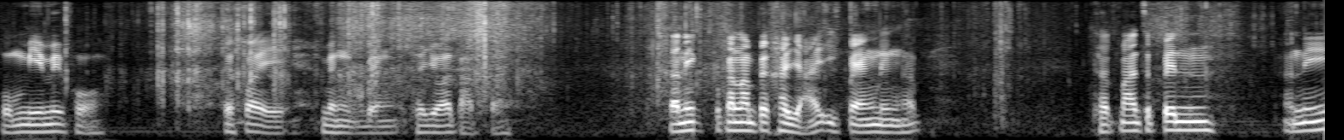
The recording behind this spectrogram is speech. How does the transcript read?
ผมมีไม่พอ ค่อยๆ แบ่งแบ่งทยอยตัดไป ตอนนี้กำลังไปขยายอีกแปลงหนึ่งครับ ถัดมาจะเป็นอันนี้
